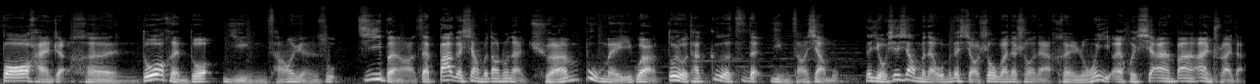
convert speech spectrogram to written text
包含着很多很多隐藏元素。基本啊，在八个项目当中呢，全部每一关都有它各自的隐藏项目。那有些项目呢，我们在小时候玩的时候呢，很容易哎会瞎按按按出来的。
